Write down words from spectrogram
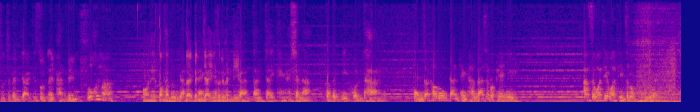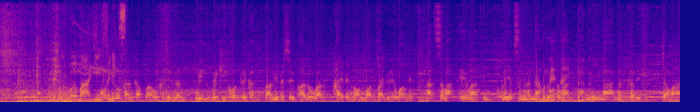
สุดจะเป็นใหญ่ที่สุดในแผ่นดินลุกขึ้นมา อ๋อนี่ต้องแบบได้เป็นใหญ่ที่สุดในแผ่นดินการตั้งใจแข่งให้ชนะก็เป็นอีกหนทาง ผมจะเข้าร่วมการแข่งขันราชประเพณีอาสวะเทวาทินจะลงแข่งด้วย เวอร์มายิงคนฟินิที่กรู้ซ์การกลับมาของคณินนั้นมีอยู่ไม่กี่คนด้วยกันหลังนี้ไปสืบหาดูว่าใครเป็นหนอนบ่อนไส้อยู่ในวังเนี่ยอัศวะเทวาทินเปรียบเสมือนดังคุณดแม่วงตะวันไอ้ของมีนานักครินทร์เจ้ามหา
